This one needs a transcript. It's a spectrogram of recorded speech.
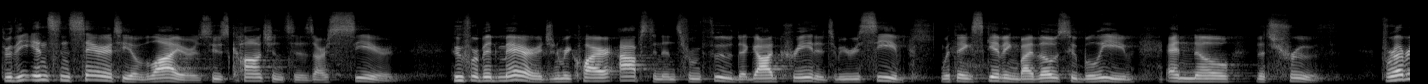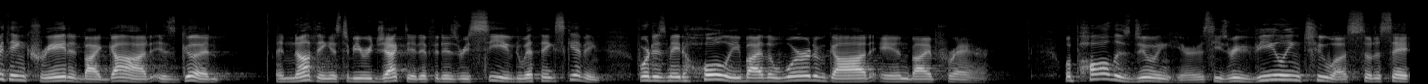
Through the insincerity of liars whose consciences are seared, who forbid marriage and require abstinence from food that God created to be received with thanksgiving by those who believe and know the truth. For everything created by God is good, and nothing is to be rejected if it is received with thanksgiving, for it is made holy by the word of God and by prayer. What Paul is doing here is he's revealing to us, so to say,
